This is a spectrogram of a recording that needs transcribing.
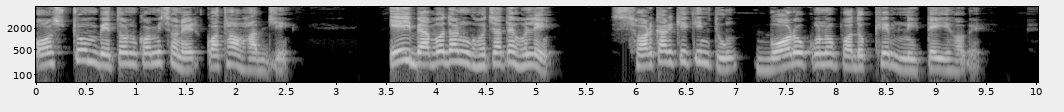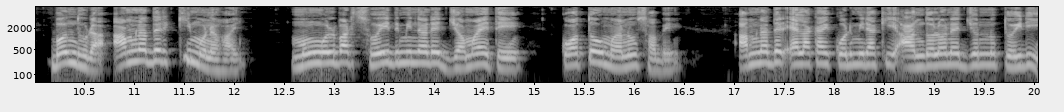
অষ্টম বেতন কমিশনের কথা ভাবছে। এই ব্যবধান ঘোচাতে হলে সরকারকে কিন্তু বড় কোনো পদক্ষেপ নিতেই হবে। বন্ধুরা, আপনাদের কি মনে হয়? মঙ্গলবার শহীদ মিনারের জমায়েতে কত মানুষ হবে? আপনাদের এলাকায় কর্মীরা কি আন্দোলনের জন্য তৈরি?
